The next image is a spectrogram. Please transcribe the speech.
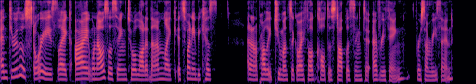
And through those stories, like I when I was listening to a lot of them, like it's funny because I don't know, probably 2 months ago I felt called to stop listening to everything for some reason.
